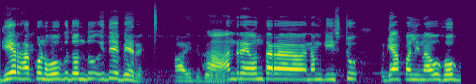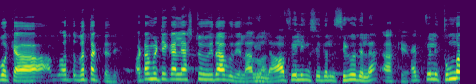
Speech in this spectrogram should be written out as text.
ಗೇರ್ ಹಾಕೊಂಡು ಹೋಗೋದೊಂದು ಇದೇ ಬೇರೆ. ಅಂದ್ರೆ ಒಂಥರ ನಮ್ಗೆ ಇಷ್ಟು ಗ್ಯಾಪ್ ಅಲ್ಲಿ ನಾವು ಹೋಗ್ಬೇಕು ಗೊತ್ತಾಗ್ತದೆ. ಆಟೋಮೆಟಿಕಲಿ ಅಷ್ಟು ಇದಾಗುದಿಲ್ಲ ಅಲ್ವಾ? ಇಲ್ಲ ಆ ಫೀಲಿಂಗ್ಸ್ ಇದರಲ್ಲಿ ಸಿಗುವುದಿಲ್ಲ ಓಕೆ ಆಕ್ಚುಲಿ ತುಂಬಾ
